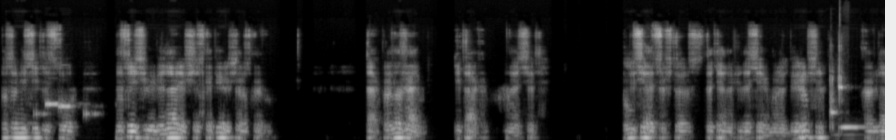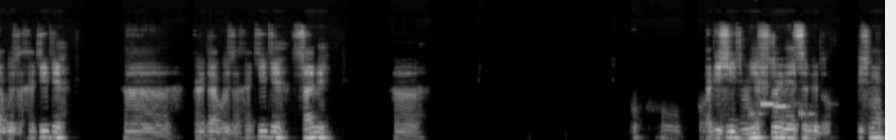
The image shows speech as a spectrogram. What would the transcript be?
по совместительству. На следующем вебинаре все скопирую, все расскажу. Так, продолжаем. Итак, значит, Получается, что с Татьяной Федосеевой мы разберемся, когда вы захотите, э, когда вы захотите сами э, объяснить мне, что имеется в виду. Письмо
